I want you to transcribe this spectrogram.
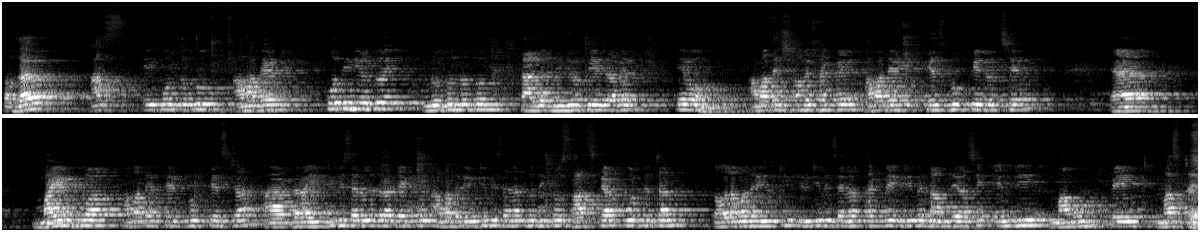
তো যাই হোক, আজ এই পর্যন্ত আমাদের প্রতিনিয়তই নতুন নতুন কাজের ভিডিও পেয়ে যাবেন এবং আমাদের সঙ্গে থাকবেন আমাদের ফেসবুক পেজ হচ্ছে মায়ের দোয়া আমাদের ফেসবুক পেজটা আর যারা ইউটিউব চ্যানেলে যারা দেখবেন, আমাদের ইউটিউব চ্যানেল যদি কেউ সাবস্ক্রাইব করতে চান, তাহলে আমাদের ইউটিউব ইউটিউব চ্যানেল থাকবে। ইউটিউবের নাম দেওয়া আছে এমডি মামুন পেন্ট মাস্টার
